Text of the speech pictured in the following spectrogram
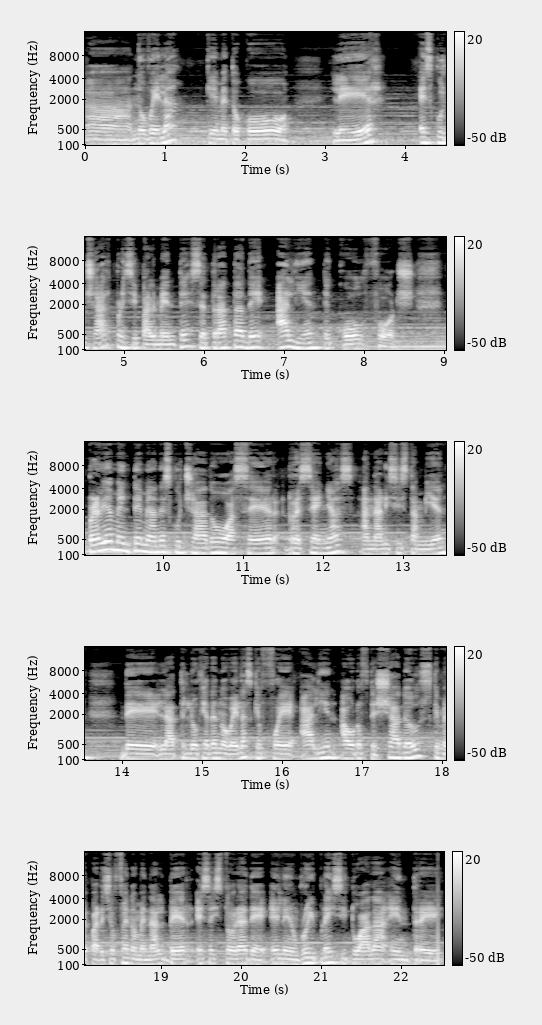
ah, novela que me tocó leer escuchar principalmente. Se trata de Alien de Cold Forge. Previamente me han escuchado hacer reseñas, análisis también de la trilogía de novelas que fue Alien Out of the Shadows, que me pareció fenomenal ver esa historia de Ellen Ripley situada entre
